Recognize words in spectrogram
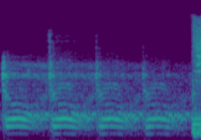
door, door, door, door.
